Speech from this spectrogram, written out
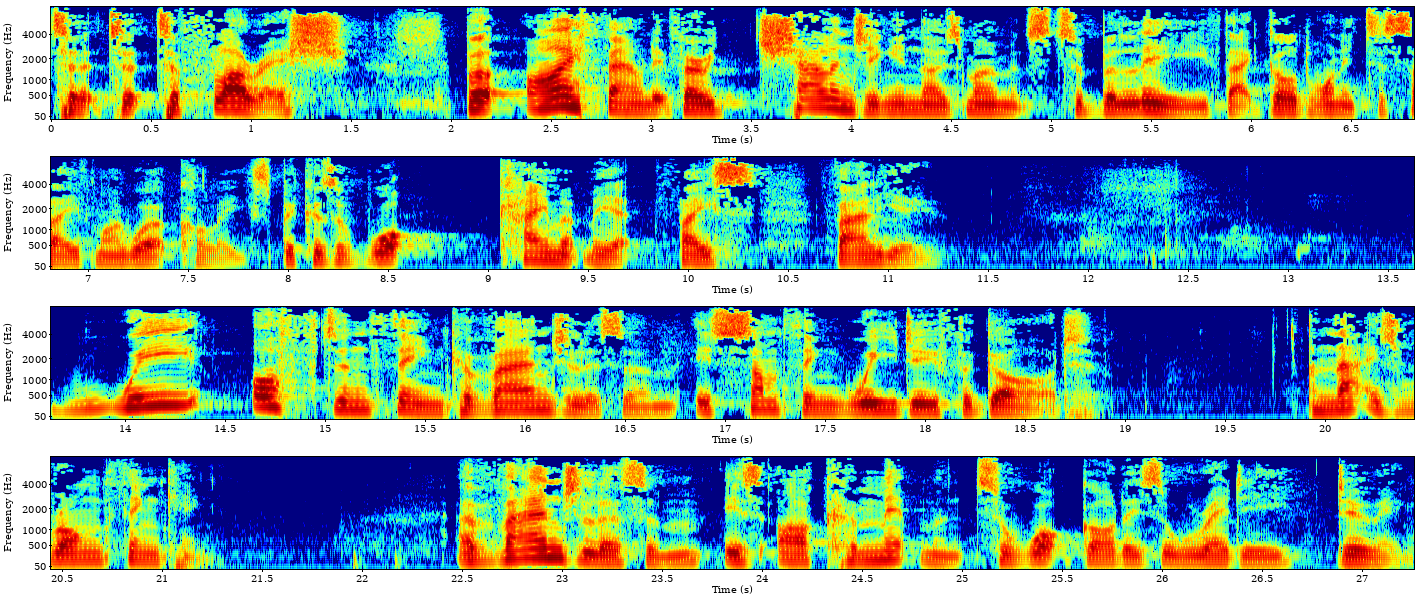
to, to, to flourish. But I found it very challenging in those moments to believe that God wanted to save my work colleagues because of what came at me at face value we often think evangelism is something we do for God, and that is wrong thinking. Evangelism is our commitment to what God is already doing.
